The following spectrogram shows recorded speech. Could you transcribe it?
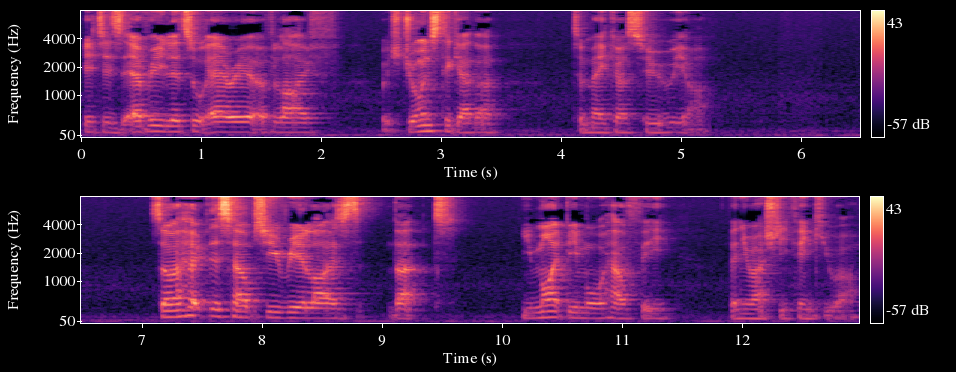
It is every little area of life which joins together to make us who we are. So I hope this helps you realize that you might be more healthy than you actually think you are,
